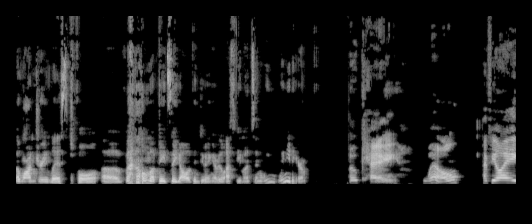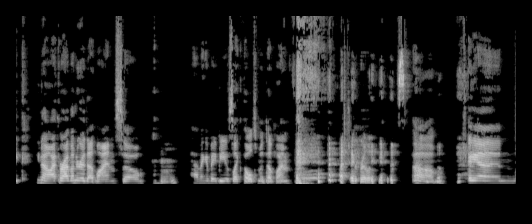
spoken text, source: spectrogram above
a laundry list full of home updates that y'all have been doing over the last few months, and we we need to hear them. Okay. Well, I feel like, you know, I thrive under a deadline, so Mm-hmm. having a baby is like the ultimate deadline. it really is. Um, and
